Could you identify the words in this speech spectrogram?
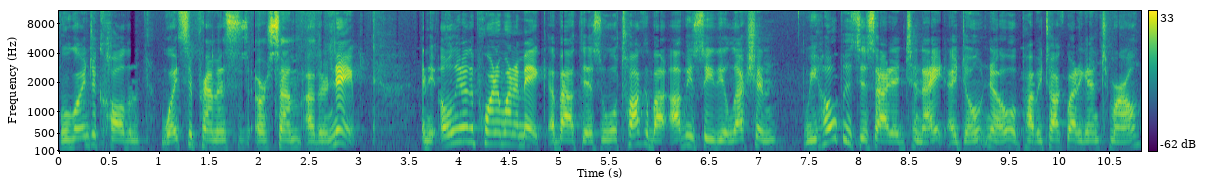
We're going to call them white supremacists or some other name. And the only other point I want to make about this, and we'll talk about obviously the election we hope is decided tonight. I don't know. We'll probably talk about it again tomorrow.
